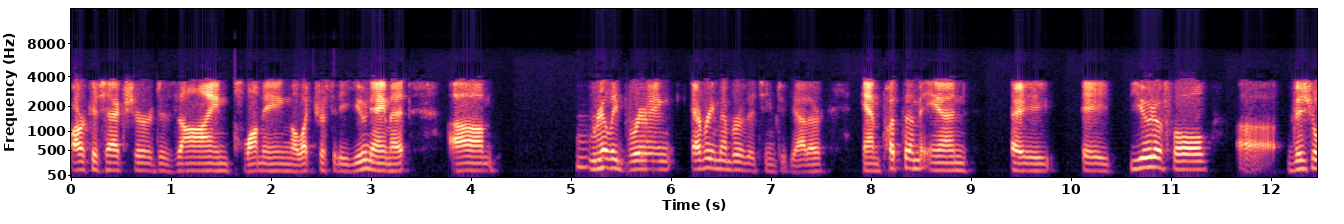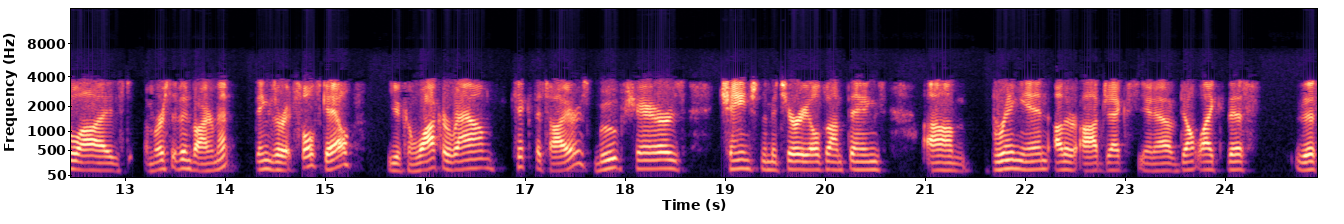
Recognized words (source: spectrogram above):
architecture, design, plumbing, electricity, you name it. Um, really bring every member of the team together and put them in a a beautiful, uh, visualized, immersive environment. Things are at full scale. You can walk around, kick the tires, move chairs, change the materials on things, um, bring in other objects. You know, don't like this this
